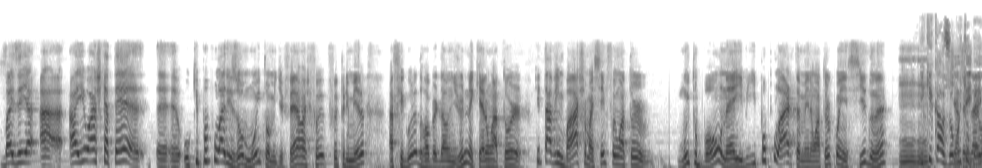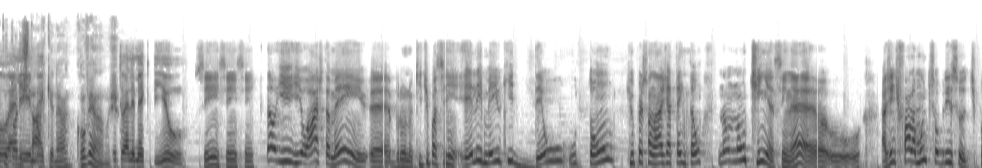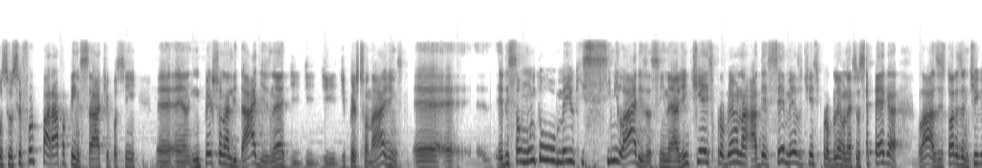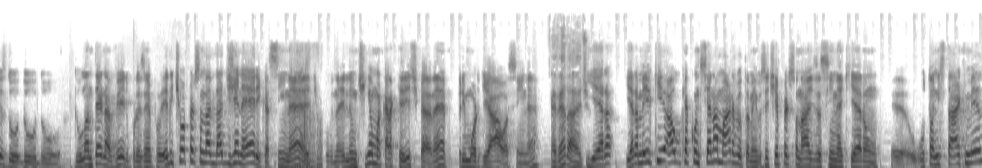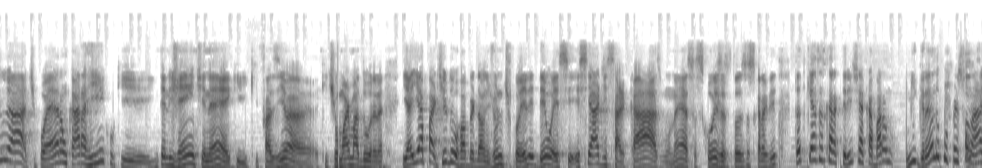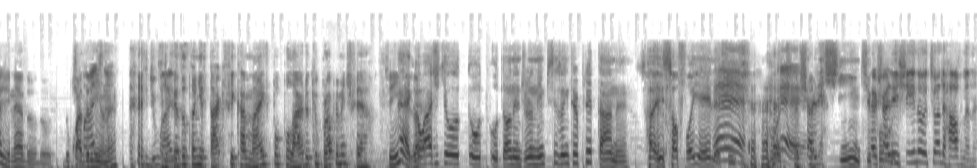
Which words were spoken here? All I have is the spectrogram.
Mas aí, a- a- aí eu acho que até é, é, o que popularizou muito o Homem de Ferro, acho que foi, foi primeiro a figura do Robert Downey Jr., que era um ator que estava em baixa, mas sempre foi um ator muito bom, né? E, e popular também, né? Um ator conhecido, né? Uhum. E que causou Já muito bem com o o Tony. Stark, né? Convenhamos. Feito L. McBeal. Sim, sim, sim. Não, e, e eu acho também, é, Bruno, que, tipo assim, ele meio que deu o tom que o personagem até então não, não tinha, assim, né? O, a gente fala muito sobre isso, tipo, se você for parar pra pensar, tipo assim, é, é, em personalidades, né, de, de, de, de personagens, é, é, eles são muito meio que similares, assim, né? A gente tinha esse problema, na, a DC mesmo tinha esse problema, né? Se você pega lá as histórias antigas do, do, do, do Lanterna Verde, por exemplo, ele tinha uma personalidade genérica, assim, né? Tipo, né, ele não tinha uma característica, né, primordial, assim, né? É verdade. E era, e era meio que algo que acontecia na Marvel também. Você tinha personagens assim, né, que eram. eh, o Tony Stark mesmo, ah, tipo, era um cara rico, que inteligente, né? Que, que fazia. que tinha uma armadura, né? E aí, a partir do Robert Downey Jr., tipo, ele deu esse, esse ar de sarcasmo, né? Essas coisas, todas essas características. Tanto que essas características acabaram migrando pro personagem, né? Do, do, do Demais, quadrinho, né? né? Ele Demais. fez o Tony Stark ficar mais popular do que o próprio Homem de Ferro. Sim, É, que eu acho que o, o, o Downey Jr. nem precisou interpretar, né? Só, e só foi ele, É, assim. Tipo, é. tipo Charlie Sheen, tipo. É o Charlie Sheen no Two and a Half Men, né?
